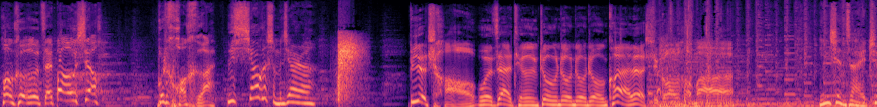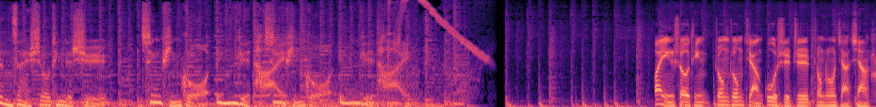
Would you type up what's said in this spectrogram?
黄河在咆哮。不是黄河啊，你笑个什么劲儿啊？别吵，我在听中中中中快乐时光，好吗？您现在正在收听的是。青苹果音乐台，青苹果音乐台，欢迎收听中中讲故事之中中讲相声。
